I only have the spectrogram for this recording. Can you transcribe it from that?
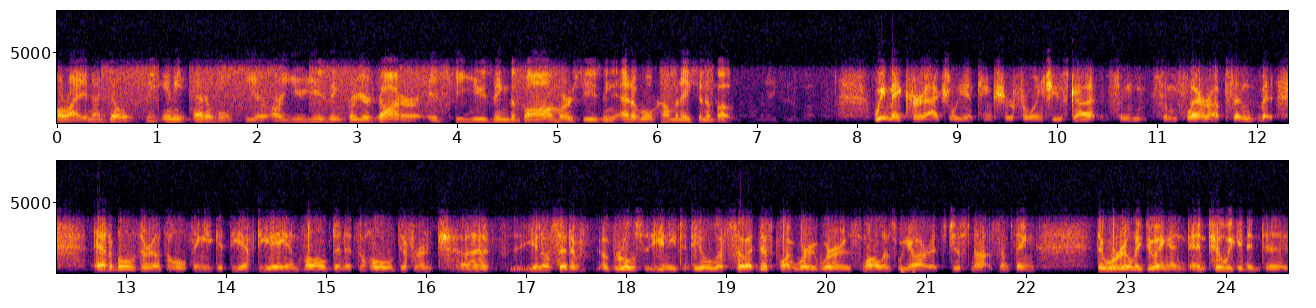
All right, and I don't see any edibles here. Are you using for your daughter? Is she using the balm or is she using edible? Combination of both we make her actually a tincture for when she's got some some flare ups and but edibles are it's a whole thing. You get the FDA involved and it's a whole different uh you know set of of rules that you need to deal with. So at this point we're we're as small as we are. It's just not something that we're really doing. And until we get into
